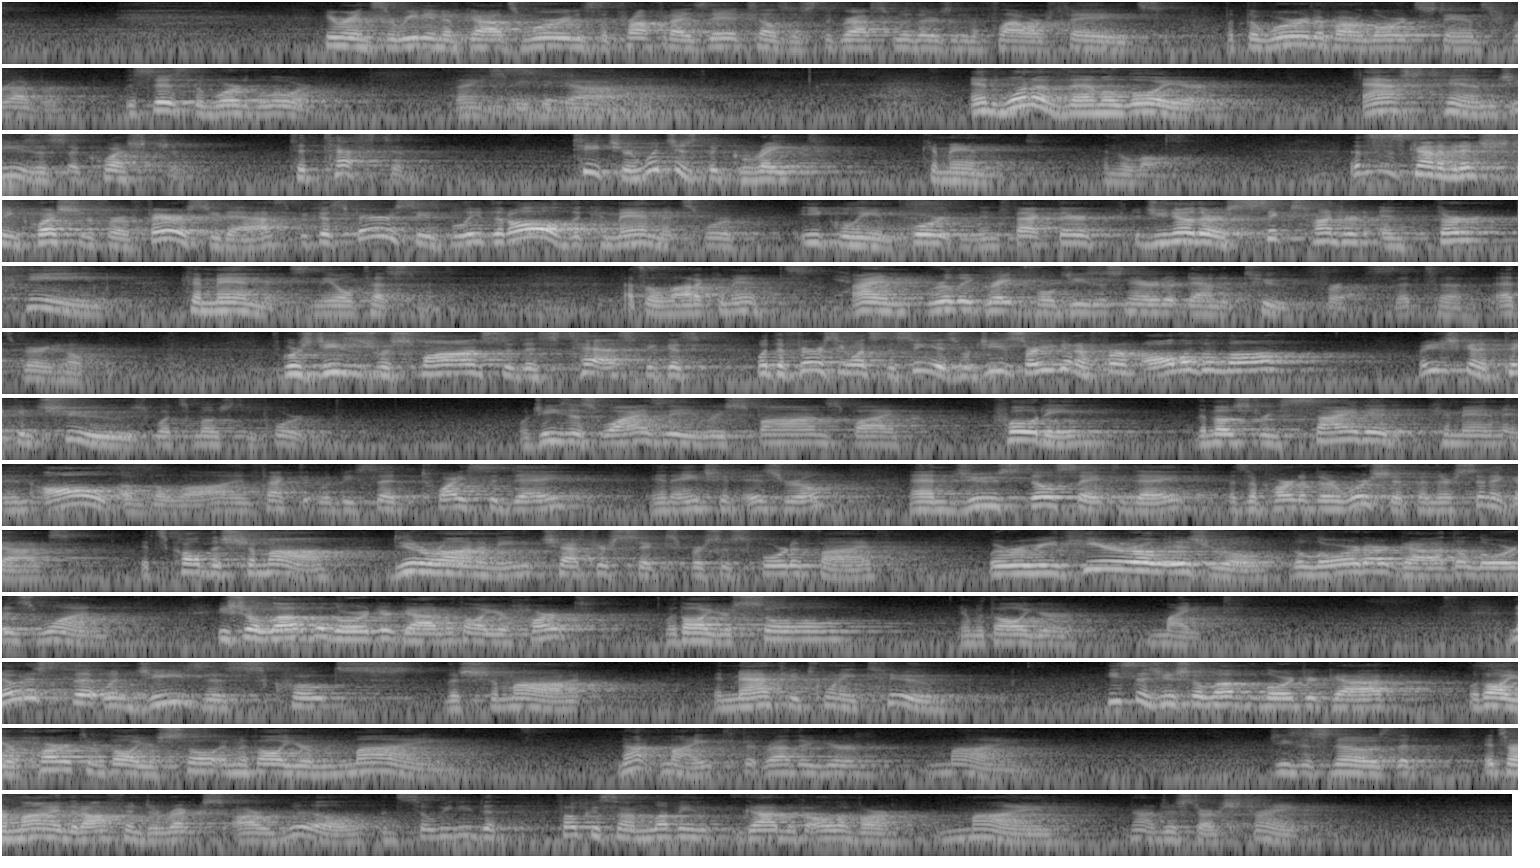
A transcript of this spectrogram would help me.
Here ends the reading of God's word as the prophet Isaiah tells us the grass withers and the flower fades, but the word of our Lord stands forever. This is the word of the Lord. Thanks be to God. And one of them, a lawyer, asked him, Jesus, a question to test him Teacher, which is the great commandment in the law? Now, this is kind of an interesting question for a Pharisee to ask because Pharisees believed that all the commandments were equally important. In fact, there, did you know there are 613 commandments in the Old Testament? That's a lot of commandments. I am really grateful Jesus narrowed it down to two for us. That's, uh, that's very helpful. Of course, Jesus responds to this test because what the Pharisee wants to see is, well, Jesus, are you going to affirm all of the law? Or are you just going to pick and choose what's most important? Well, Jesus wisely responds by quoting the most recited commandment in all of the law. In fact, it would be said twice a day in ancient Israel, and Jews still say it today as a part of their worship in their synagogues. It's called the Shema, Deuteronomy chapter 6, verses 4 to 5, where we read, Hear, O Israel, the Lord our God, the Lord is one. You shall love the Lord your God with all your heart, with all your soul, and with all your might. Notice that when Jesus quotes the Shema in Matthew 22, he says, You shall love the Lord your God with all your heart, and with all your soul, and with all your mind. Not might, but rather your mind. Jesus knows that it's our mind that often directs our will, and so we need to focus on loving God with all of our mind, not just our strength.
